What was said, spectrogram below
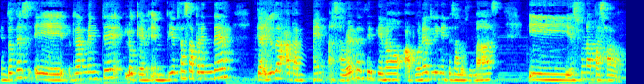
Entonces, eh, realmente lo que empiezas a aprender te ayuda a también a saber decir que no, a poner límites a los demás y es una pasada,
